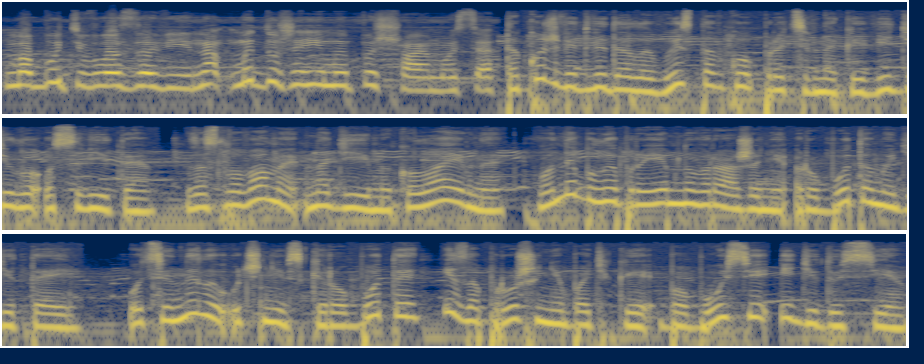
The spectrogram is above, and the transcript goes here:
мабуть, в Лозові. Ми дуже їми пишаємося. Також відвідали виставку працівники відділу освіти. За словами Надії Миколаївни, вони були приємно вражені роботами дітей Оцінили учнівські роботи і запрошені батьки, бабусі і дідусі.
